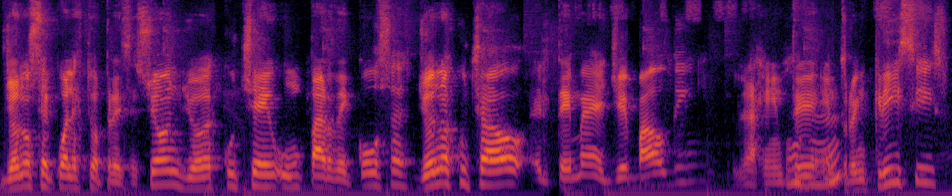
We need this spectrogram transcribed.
Yo no sé cuál es tu apreciación, yo escuché un par de cosas. Yo no he escuchado el tema de J Balvin, la gente uh -huh. entró en crisis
